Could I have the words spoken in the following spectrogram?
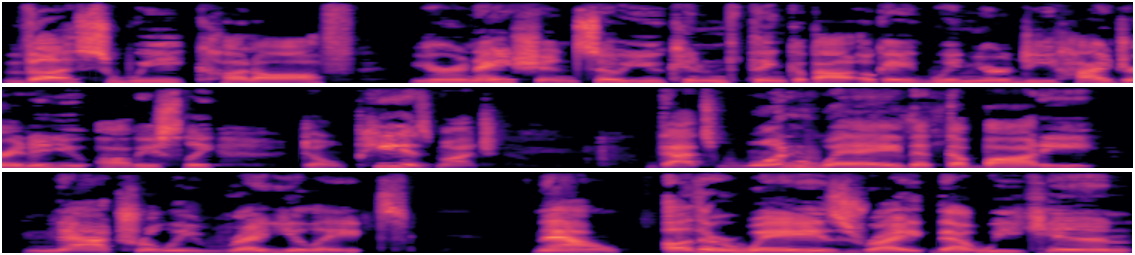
Thus, we cut off urination. So you can think about, okay, when you're dehydrated, you obviously don't pee as much. That's one way that the body naturally regulates. Now, other ways, right, that we can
